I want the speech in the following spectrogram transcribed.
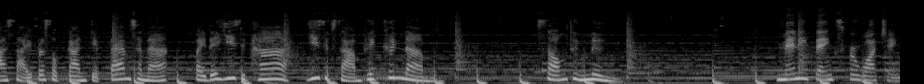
อาศัยประสบการณ์เก็บแต้มชนะ ไปได้ 25 23 พลิกขึ้นนำ2ถึง1 Many thanks for watching.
